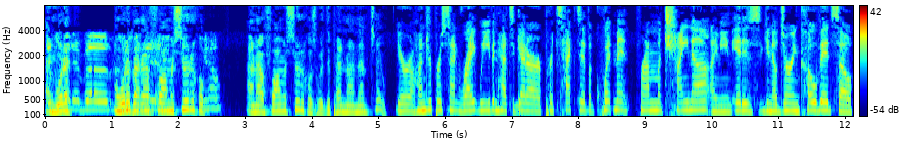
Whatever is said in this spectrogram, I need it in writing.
And what, of, uh, and what about our pharmaceutical? You know? And our pharmaceuticals, we depend on them too. You're 100% right. We even had to get our protective equipment from China. I mean, it is, you know, during COVID. So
